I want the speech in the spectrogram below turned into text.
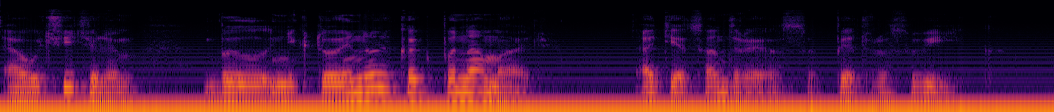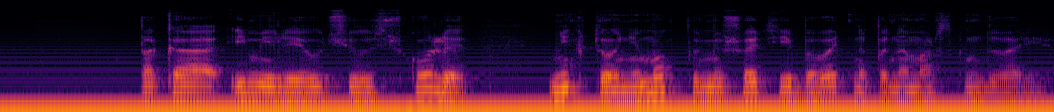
А учителем был никто иной, как Панамарь, отец Андреаса, Петрус Вик. Пока Эмилия училась в школе, никто не мог помешать ей бывать на Панамарском дворе.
